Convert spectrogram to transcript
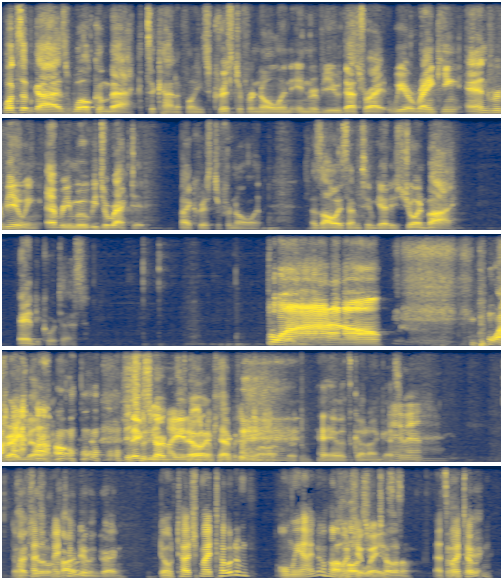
What's up, guys? Welcome back to Kind of Funny's Christopher Nolan in review. That's right, we are ranking and reviewing every movie directed by Christopher Nolan. As always, I'm Tim Gettys, joined by Andy Cortez, Wow. Greg Miller, This Nick would Scarpino, and for Kevin cooking Hey, what's going on, guys? Hey man. Don't How's your touch little my car totem. doing, Greg? Don't touch my totem. Only I know how Oh, much it weighs. totem. That's my totem.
